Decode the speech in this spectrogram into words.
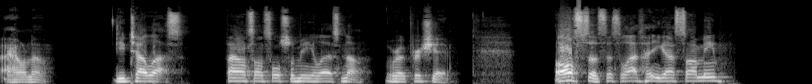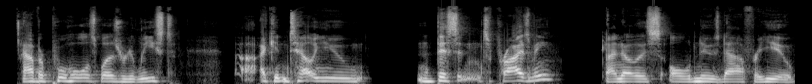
I don't know. You tell us. Find us on social media. Let us know. We really appreciate it. Also, since the last time you guys saw me, Albert Pujols was released. I can tell you this didn't surprise me. I know it's old news now for you,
